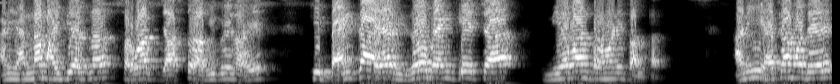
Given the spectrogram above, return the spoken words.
आणि यांना माहिती असणं सर्वात जास्त अभिप्रेत आहे की बँका या रिझर्व्ह बँकेच्या नियमांप्रमाणे चालतात. आणि ह्याच्यामध्ये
